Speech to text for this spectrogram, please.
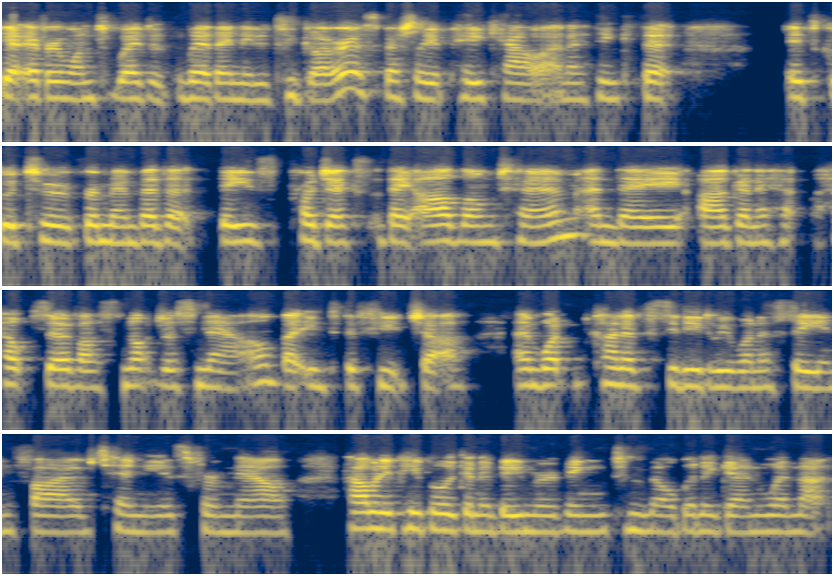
get everyone to where to, where they needed to go, especially at peak hour. And I think that it's good to remember that these projects they are long term and they are going to help serve us not just now but into the future. And what kind of city do we want to see in five ten years from now? How many people are going to be moving to melbourne again when that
